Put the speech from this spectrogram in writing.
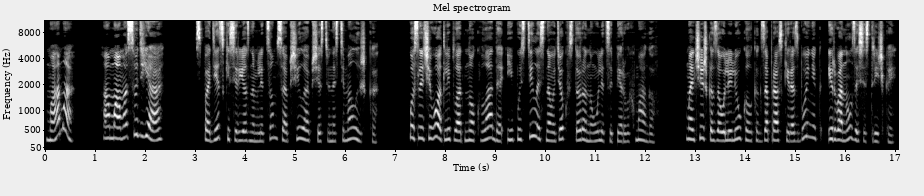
«Мама? А мама судья!» С по-детски серьезным лицом сообщила общественности малышка. После чего отлипла от ног Влада и пустилась на утек в сторону улицы первых магов. Мальчишка заулюлюкал, как заправский разбойник, и рванул за сестричкой.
